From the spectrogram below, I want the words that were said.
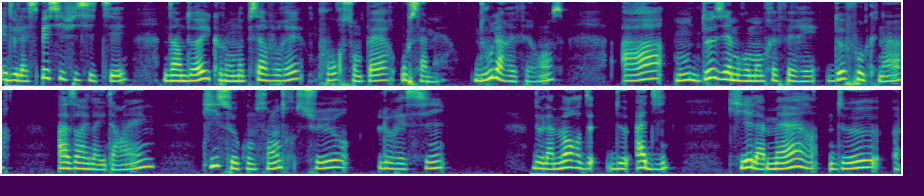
et de la spécificité d'un deuil que l'on observerait pour son père ou sa mère. D'où la référence à mon deuxième roman préféré de Faulkner, As I Lay Dying, qui se concentre sur le récit de la mort de Adi, qui est la mère de euh,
